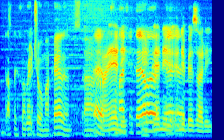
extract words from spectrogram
Da personagem. Rachel McAdams. Ah, É, a personagem dela Anne, é- Anne Bezari.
